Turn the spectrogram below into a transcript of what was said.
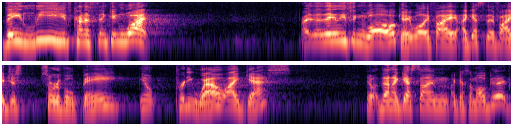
they leave kind of thinking what? Right, they leave thinking, well, okay, well, if I I guess if I just sort of obey, you know, pretty well, I guess, you know, then I guess I'm I guess I'm all good.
